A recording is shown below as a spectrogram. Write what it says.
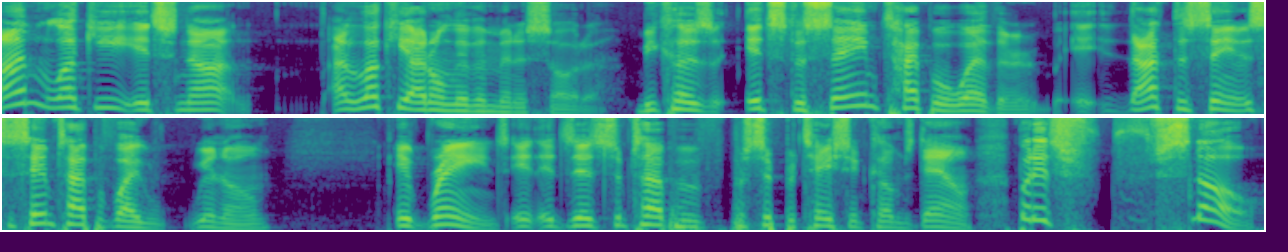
I'm lucky it's not. I'm lucky I don't live in Minnesota because it's the same type of weather. It, not the same. It's the same type of like you know, it rains. It, it's, some type of precipitation comes down, but it's f- snow.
